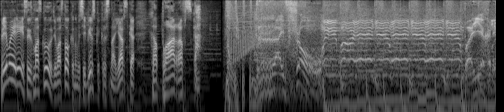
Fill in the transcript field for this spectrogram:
Прямые рейсы из Москвы, Владивостока, Новосибирска, Красноярска, Хабаровска. Драйв-шоу. Мы поедем, Поехали.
